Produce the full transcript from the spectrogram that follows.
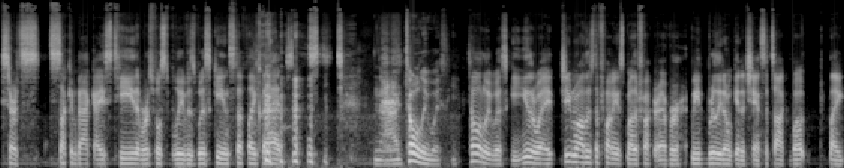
He starts sucking back iced tea that we're supposed to believe is whiskey and stuff like that. Nah, totally whiskey. totally whiskey. Either way, Gene Wilder's the funniest motherfucker ever. We really don't get a chance to talk about like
